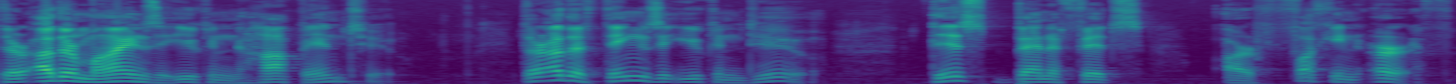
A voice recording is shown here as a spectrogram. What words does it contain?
There are other mines that you can hop into. There are other things that you can do. This benefits our fucking earth,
